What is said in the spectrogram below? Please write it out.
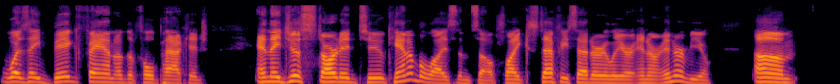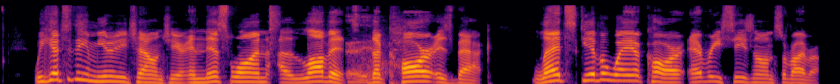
was a big fan of the full package, and they just started to cannibalize themselves, like Steffi said earlier in our interview. Um, we get to the immunity challenge here, and this one, I love it. The car is back. Let's give away a car every season on Survivor.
